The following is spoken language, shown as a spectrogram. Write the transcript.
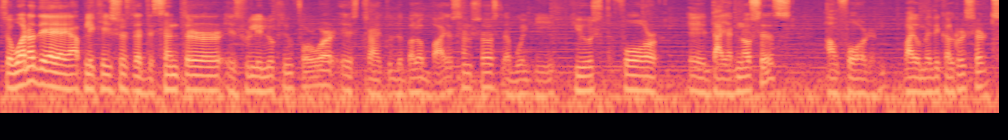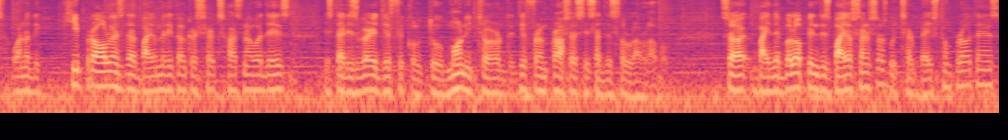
So one of the applications that the center is really looking for is try to develop biosensors that will be used for uh, diagnosis and for biomedical research. One of the key problems that biomedical research has nowadays is that it's very difficult to monitor the different processes at the cellular level. So by developing these biosensors, which are based on proteins,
